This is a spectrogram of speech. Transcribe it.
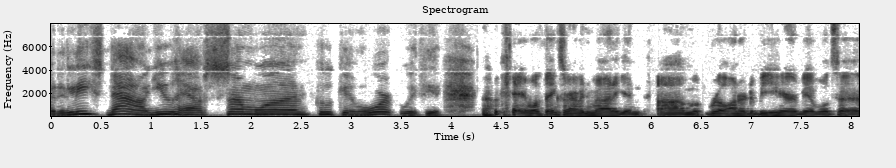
but at least now you have someone who can work with you. Okay, well, thanks for having me on again. Um, real honored to be here and be able to,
